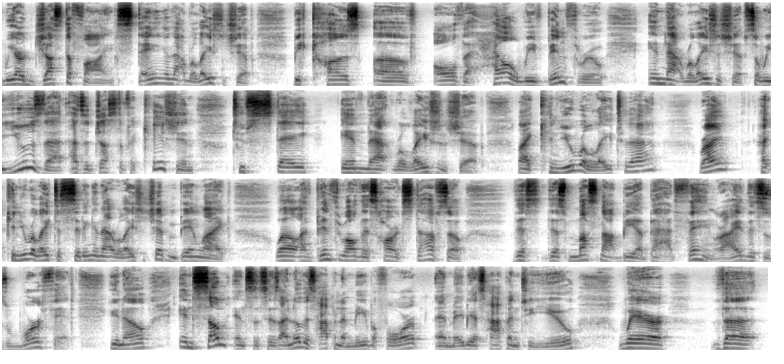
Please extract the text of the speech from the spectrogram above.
we are justifying staying in that relationship because of all the hell we've been through in that relationship. So we use that as a justification to stay in that relationship. Like, can you relate to that, right? Can you relate to sitting in that relationship and being like, well, I've been through all this hard stuff, so this this must not be a bad thing, right? This is worth it, you know? In some instances, I know this happened to me before, and maybe it's happened to you, where the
